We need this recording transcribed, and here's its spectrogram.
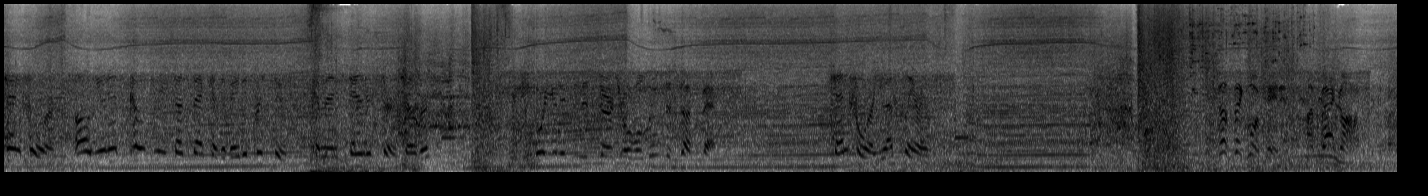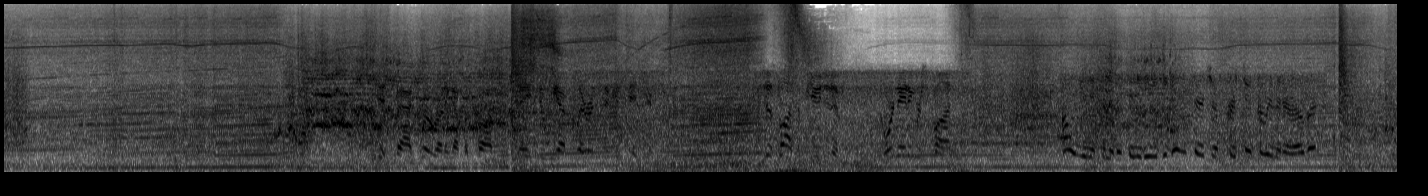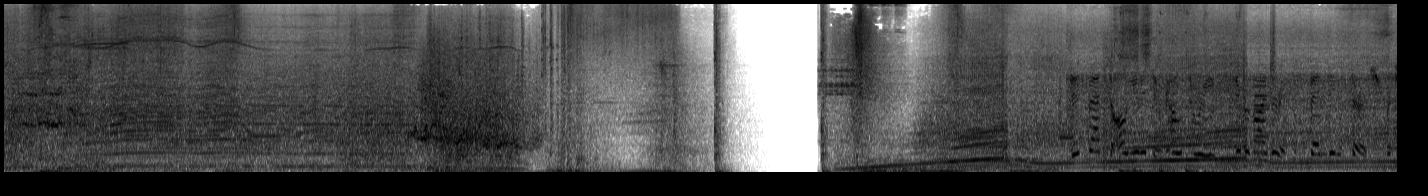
10-4. All units, code 3 suspect has evaded pursuit. Commence standard search, over. More units in this search or we'll lose the suspect. 10-4, you have clearance. Suspect located. I'm back on him. Dispatch, we're running up across the state. Do we have clearance to continue? We just lost a fugitive. Coordinating response. All units in the vicinity, begin search of pursuit perimeter, over. Suspending search. Return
